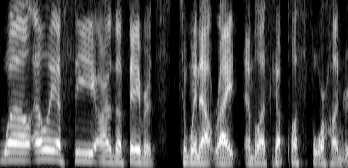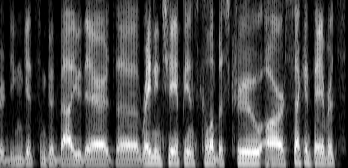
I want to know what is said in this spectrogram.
Well, LAFC are the favorites to win outright MLS Cup plus 400. You can get some good value there. The reigning champions, Columbus Crew, are second favorites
